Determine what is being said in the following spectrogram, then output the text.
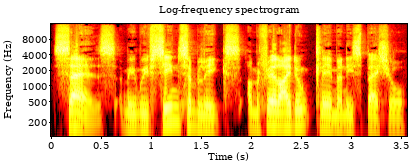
says. I mean, we've seen some leaks. I'm afraid I don't claim any special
